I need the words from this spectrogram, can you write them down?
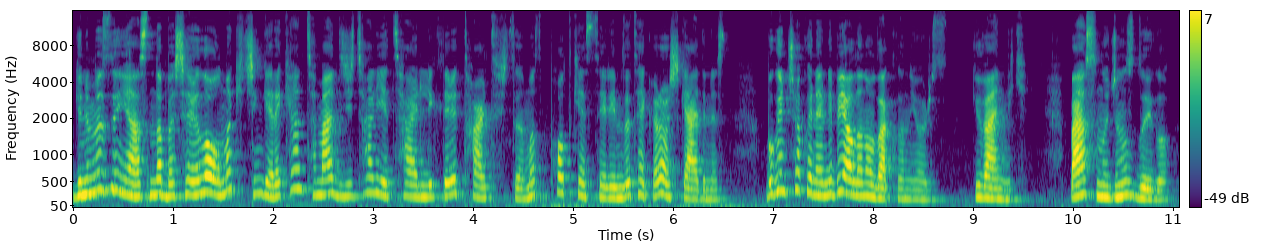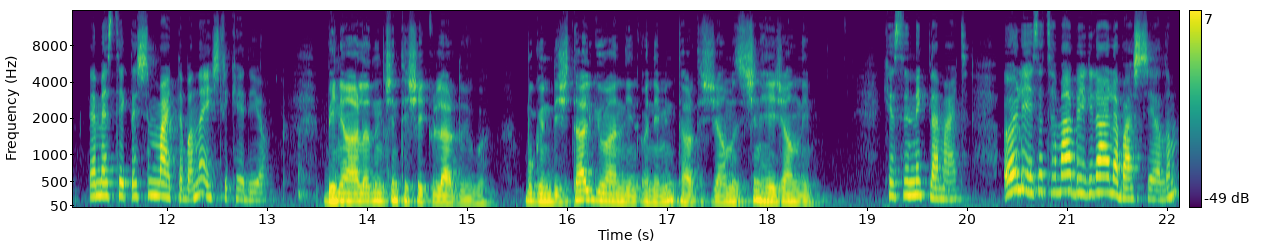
Günümüz dünyasında başarılı olmak için gereken temel dijital yeterlilikleri tartıştığımız podcast serimize tekrar hoş geldiniz. Bugün çok önemli bir alana odaklanıyoruz. Güvenlik. Ben sunucunuz Duygu ve meslektaşım Mert de bana eşlik ediyor. Beni ağırladığın için teşekkürler Duygu. Bugün dijital güvenliğin önemini tartışacağımız için heyecanlıyım. Kesinlikle Mert. Öyleyse temel bilgilerle başlayalım.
